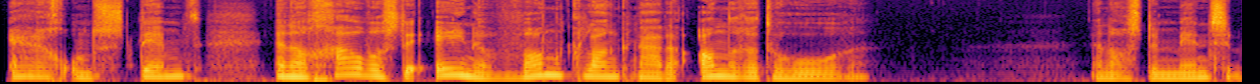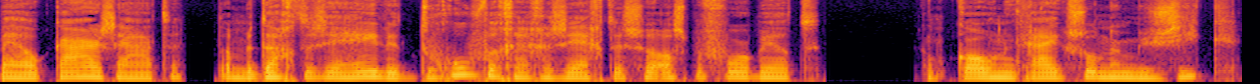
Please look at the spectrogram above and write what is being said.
erg ontstemd en al gauw was de ene wanklank na de andere te horen. En als de mensen bij elkaar zaten, dan bedachten ze hele droevige gezegden, zoals bijvoorbeeld: een koninkrijk zonder muziek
